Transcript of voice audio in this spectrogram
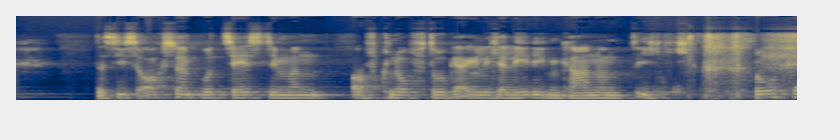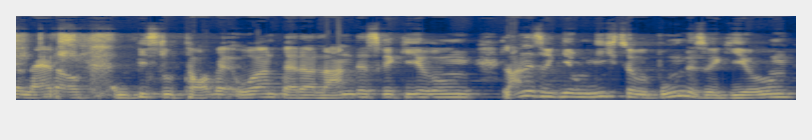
das ist auch so ein Prozess, den man auf Knopfdruck eigentlich erledigen kann. Und ich stoße leider auf ein bisschen taube Ohren bei der Landesregierung. Landesregierung nicht aber Bundesregierung.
